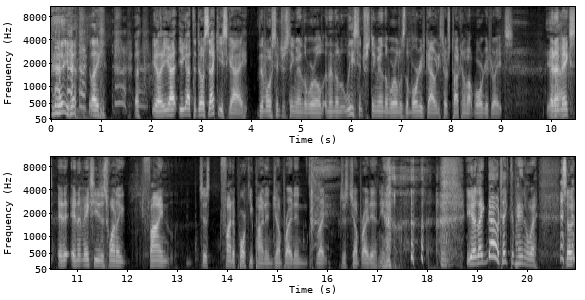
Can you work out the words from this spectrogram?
yeah, like uh, you know, you got you got the Dos Equis guy, the most interesting man in the world, and then the least interesting man in the world is the mortgage guy when he starts talking about mortgage rates, Yeah. and it makes it, and it makes you just want to find just find a porcupine and jump right in, right, just jump right in, you know. yeah, like no, take the pain away. So,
